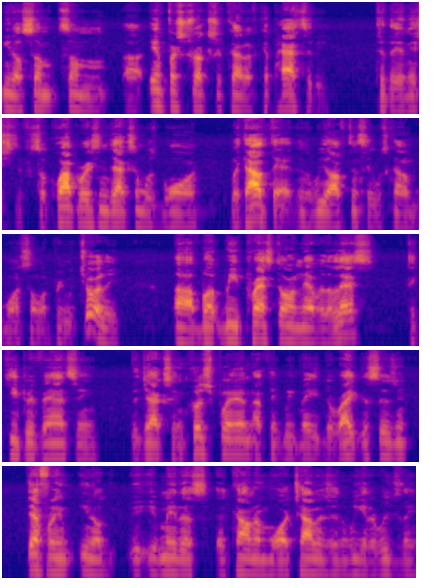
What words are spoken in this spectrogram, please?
you know, some some uh, infrastructure kind of capacity to the initiative. So, Cooperation Jackson was born without that, and we often say it was kind of born somewhat prematurely, uh, but we pressed on nevertheless to keep advancing the Jackson Kush plan. I think we made the right decision. Definitely, you know, it made us encounter more challenges than we had originally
